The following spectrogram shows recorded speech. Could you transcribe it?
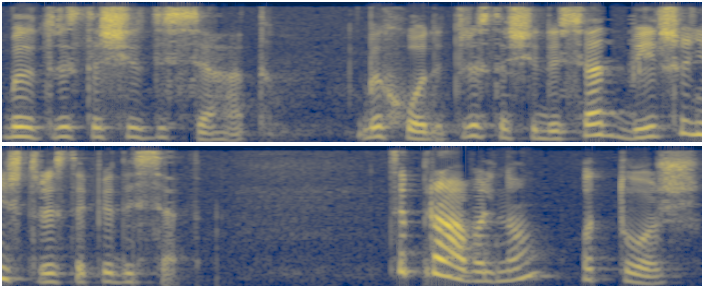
Буде 360. Виходить 360 більше, ніж 350. Це правильно. Отож,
